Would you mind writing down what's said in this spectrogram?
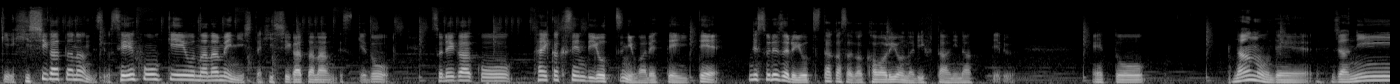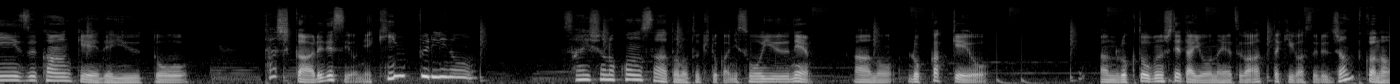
形、ひし形なんですよ。正方形を斜めにしたひし形なんですけど、それがこう、対角線で4つに割れていて、で、それぞれ4つ高さが変わるようなリフターになってる。えっと、なので、ジャニーズ関係で言うと、確かあれですよね、キンプリの最初のコンサートの時とかにそういうね、あの、六角形を、あの、6等分してたようなやつがあった気がする。ジャンプかな？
